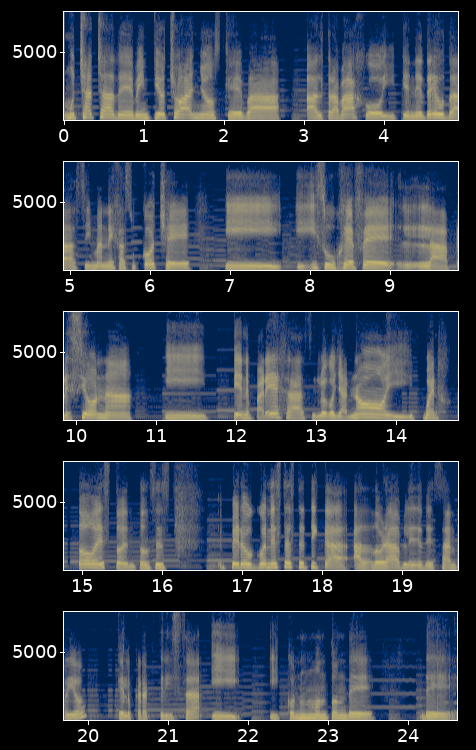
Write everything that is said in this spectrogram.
muchacha de 28 años que va al trabajo y tiene deudas y maneja su coche y, y- su jefe la presiona y tiene parejas y luego ya no y bueno, todo esto. Entonces, pero con esta estética adorable de Sanrio que lo caracteriza y, y con un montón de, de,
